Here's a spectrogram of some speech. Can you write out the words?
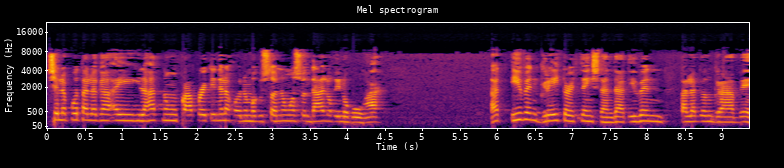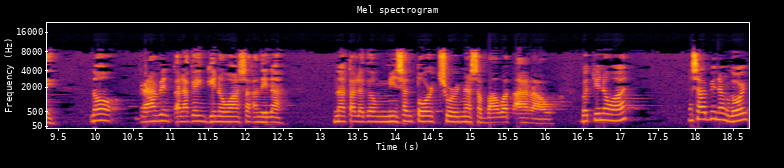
Sila po talaga ay lahat ng property nila, kung ano magustuhan ng mga sundalo, kinukuha. At even greater things than that, even talagang grabe. No, grabe talaga yung ginawa sa kanila na talagang minsan torture na sa bawat araw. But you know what? Nasabi ng Lord,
